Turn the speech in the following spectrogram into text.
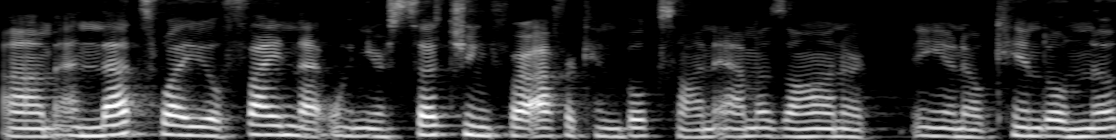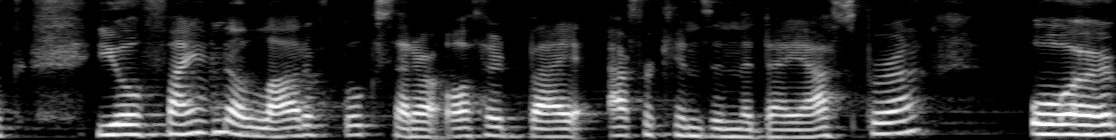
Um, and that's why you'll find that when you're searching for African books on Amazon or you know Kindle Nook, you'll find a lot of books that are authored by Africans in the diaspora or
